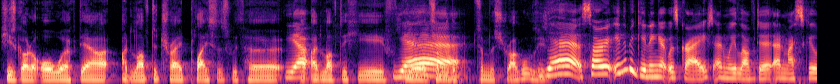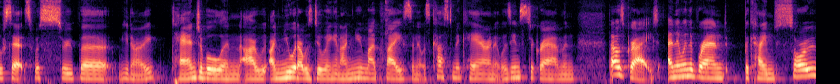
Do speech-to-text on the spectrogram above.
she's got it all worked out. I'd love to trade places with her. Yeah. I'd love to hear, yeah, Yeah. some of the, some of the struggles. Yeah, so in the beginning it was great and we loved it and my skill sets were super, you know, tangible and I, I knew what I was doing and I knew my place and it was customer care and it was Instagram and that was great. And then when the brand became so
